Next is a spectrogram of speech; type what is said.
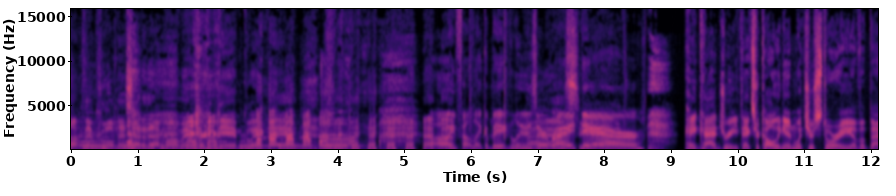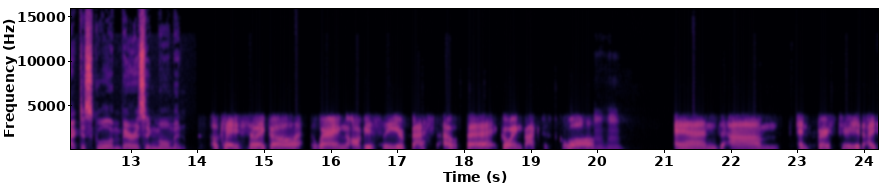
suck the coolness out of that moment pretty damn quick, eh? Oh, he felt like a big loser Nice, right yeah. there. Hey, Kadri, thanks for calling in. What's your story of a back to school embarrassing moment? Okay, so I go wearing obviously your best outfit going back to school. And um in first period I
